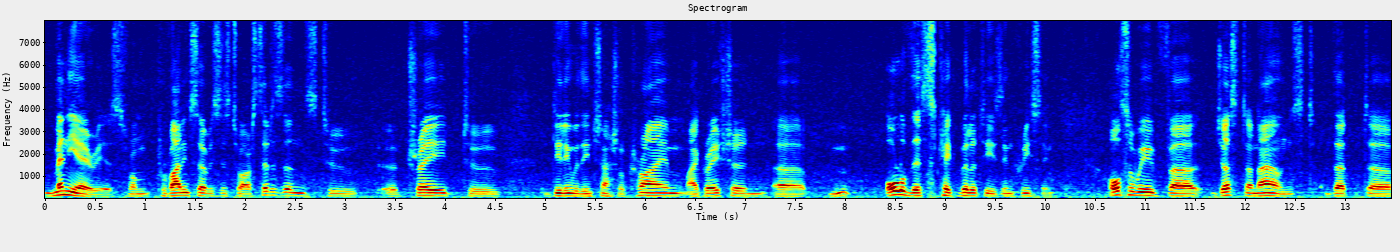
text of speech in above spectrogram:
many areas, from providing services to our citizens, to uh, trade, to dealing with international crime, migration, uh, all of this capability is increasing. Also, we've uh, just announced that uh,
